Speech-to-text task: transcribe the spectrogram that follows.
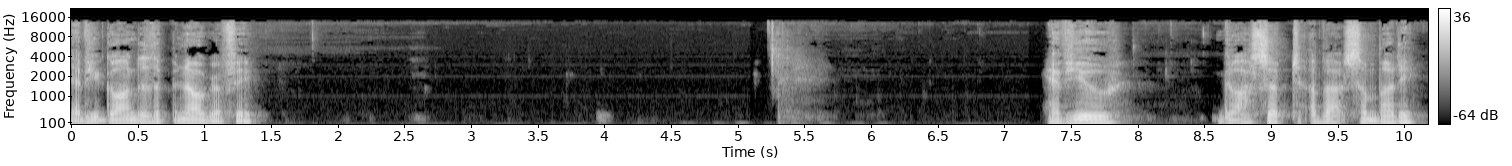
Have you gone to the pornography? Have you gossiped about somebody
